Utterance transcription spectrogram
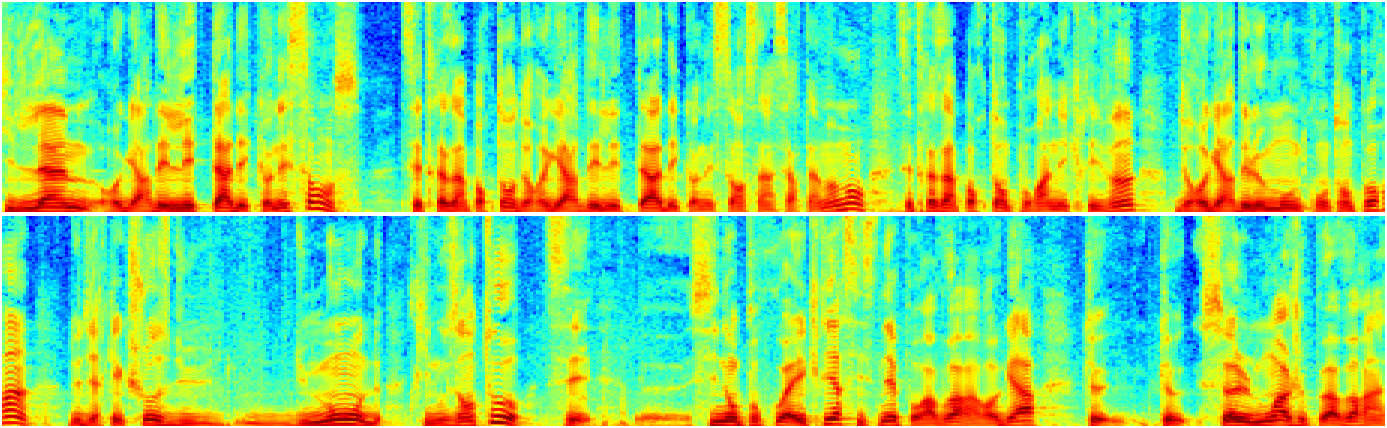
qu'il aime regarder l'état des connaissances. C'est très important de regarder l'état des connaissances à un certain moment. C'est très important pour un écrivain de regarder le monde contemporain, de dire quelque chose du, monde qui nous entoure. Euh, sinon, pourquoi écrire si ce n'est pour avoir un regard que, seul moi je peux avoir à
